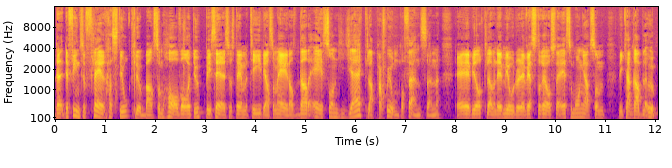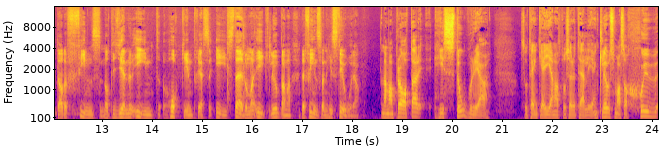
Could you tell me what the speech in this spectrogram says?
det, det finns ju flera storklubbar som har varit uppe i seriesystemet tidigare som är där, där det är sån jäkla passion på fansen. Det är Björklöven, det är Modo, det är Västerås, det är så många som vi kan rabbla upp där det finns något genuint hockeyintresse i städerna, i klubbarna. Det finns en historia. När man pratar historia så tänker jag genast på Södertälje. En klubb som alltså har sju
